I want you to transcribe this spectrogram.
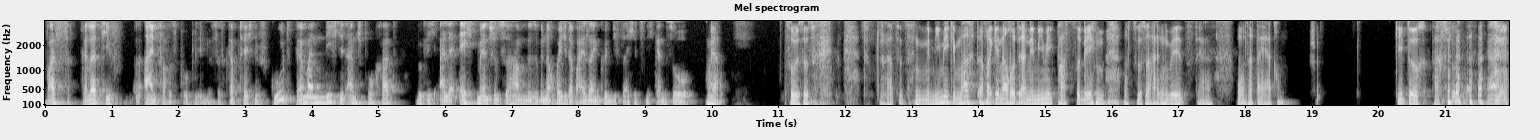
was relativ einfaches Problem ist. Das klappt technisch gut, wenn man nicht den Anspruch hat, wirklich alle Echtmenschen zu haben, also wenn da auch welche dabei sein können, die vielleicht jetzt nicht ganz so ja. So ist es. Du hast jetzt eine Mimik gemacht, aber genau deine Mimik passt zu dem, was du sagen willst. Ja. Und man sagt, naja, komm, geht durch. Passt schon. Ja,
